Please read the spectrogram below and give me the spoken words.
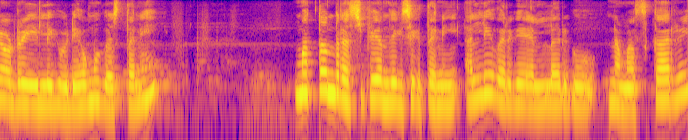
ನೋಡ್ರಿ ಇಲ್ಲಿಗೆ ವಿಡಿಯೋ ಮುಗಿಸ್ತಾನೆ. ಮತ್ತೊಂದು ರೆಸಿಪಿಯೊಂದಿಗೆ ಸಿಗ್ತೇನೆ. ಅಲ್ಲಿವರೆಗೆ ಎಲ್ಲರಿಗೂ ನಮಸ್ಕಾರ ರೀ.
